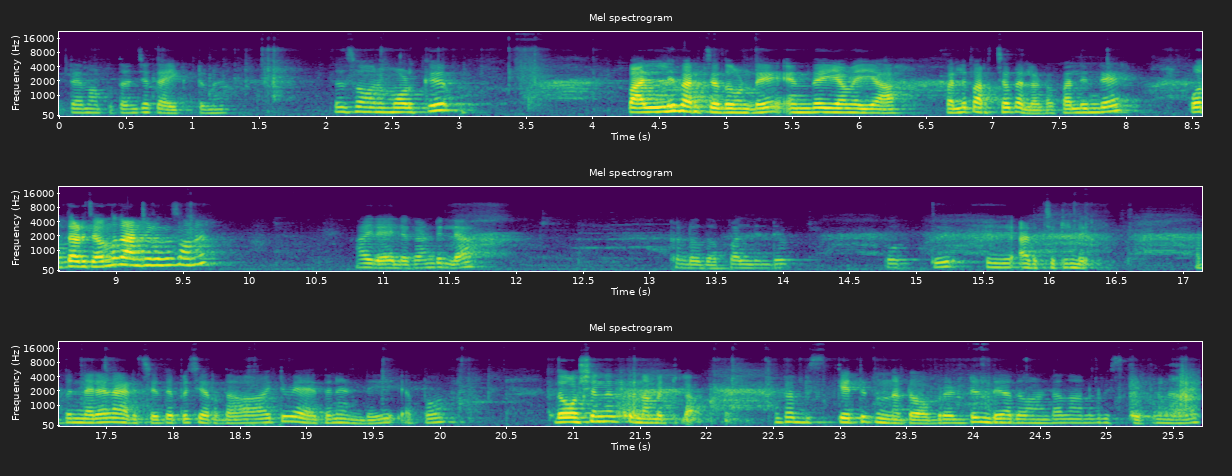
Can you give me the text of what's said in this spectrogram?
എട്ട് നാൽപ്പത്തഞ്ചൊക്കെ ആയി കിട്ടണ്. ഇത് സോനമോൾക്ക് പല്ല് പറിച്ചതുകൊണ്ട് എന്ത് ചെയ്യാൻ വയ്യ? പല്ല് പറിച്ചതല്ല കേട്ടോ പല്ലിന്റെ പൊത്തടിച്ച. ഒന്ന് കാണിച്ചു കൊടുത്ത സോന. ആയില്ല കണ്ടില്ല. കണ്ടോ പല്ലിന്റെ പൊത്ത് അടച്ചിട്ടുണ്ട്. അപ്പോൾ ഇന്നലെയാണ് അടച്ചത്. ഇപ്പോൾ ചെറുതായിട്ട് വേദന ഉണ്ട്. അപ്പോൾ ദോശ ഒന്നും തിന്നാൻ പറ്റില്ല. അപ്പോൾ ബിസ്ക്കറ്റ് തിന്നട്ടോ ബ്രെഡ് ഉണ്ട്. അത് വേണ്ടെന്ന് പറഞ്ഞിട്ട് ബിസ്ക്കറ്റ് തിന്നാണ്.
